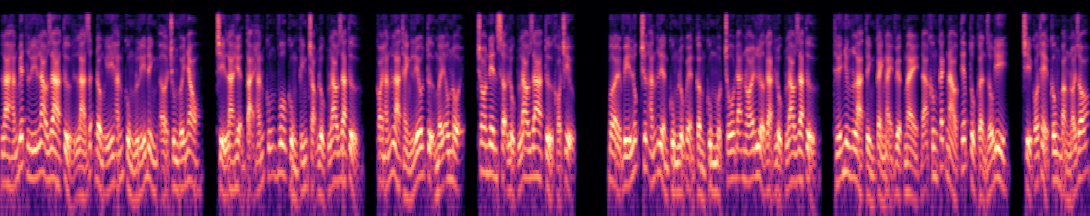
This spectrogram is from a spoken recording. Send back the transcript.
là hắn biết Lý Lao gia tử là rất đồng ý hắn cùng Lý Đình ở chung với nhau, chỉ là hiện tại hắn cũng vô cùng kính trọng Lục Lao gia tử, coi hắn là thành liễu tự mấy ông nội, cho nên sợ Lục Lao gia tử khó chịu. Bởi vì lúc trước hắn liền cùng lục huyện cầm cùng một chỗ đã nói lừa gạt lục lao gia tử, thế nhưng là tình cảnh này, việc này đã không cách nào tiếp tục cần giấu đi, chỉ có thể công bằng nói rõ.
